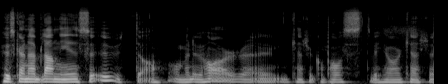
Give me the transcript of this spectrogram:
Hur ska den här blandningen se ut då? Om vi nu har eh, kanske kompost, vi har kanske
